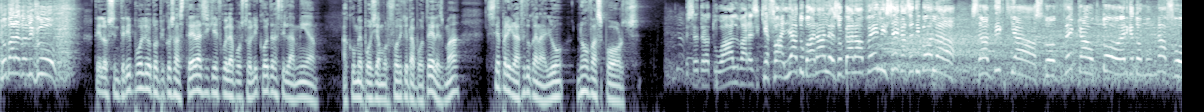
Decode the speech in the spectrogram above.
του Πανατολικού. Τέλος στην Τρίπολη, ο τοπικός αστέρας είχε εύκολη αποστολή κόντρα στη Λαμία. Ακούμε πώ διαμορφώθηκε το αποτέλεσμα σε περιγραφή του καναλιού Nova Sports. Σέντρα του Άλβαρες, η κεφαλιά του Μπαράλες. Ο Καραβέλης έχασε την μπάλα στα δίκτυα. Στο 18 έρχεται ο Μουνάφο.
